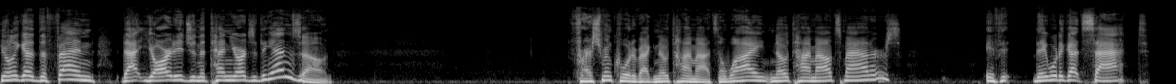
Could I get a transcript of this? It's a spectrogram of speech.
you only got to defend that yardage and the 10 yards of the end zone. Freshman quarterback, no timeouts. Now, why no timeouts matters? If it, they would have got sacked,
